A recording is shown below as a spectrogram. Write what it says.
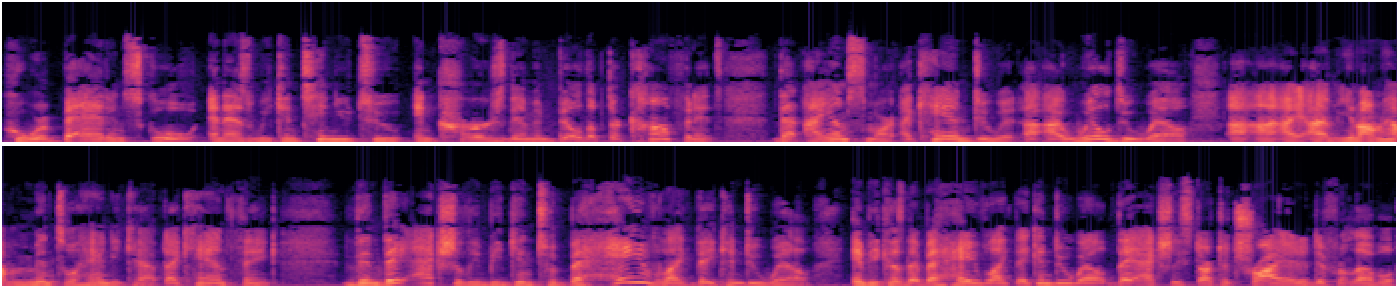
who were bad in school and as we continue to encourage them and build up their confidence that I am smart, I can do it, I, I will do well, I, I, I, you know, I don't have a mental handicap, I can think then they actually begin to behave like they can do well. And because they behave like they can do well, they actually start to try at a different level.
